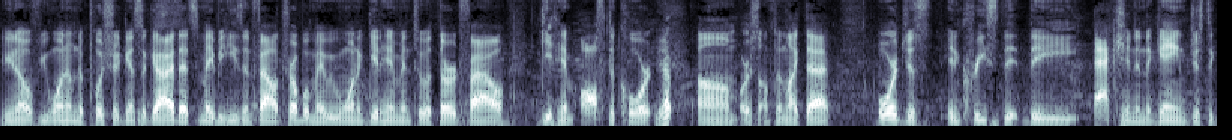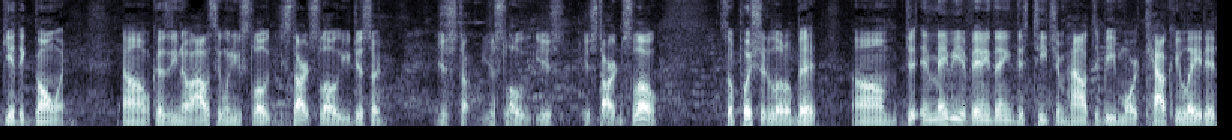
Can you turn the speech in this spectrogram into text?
You know, if you want him to push against a guy that's maybe he's in foul trouble, maybe we want to get him into a third foul, get him off the court, Yep. um, or something like that, or just increase the, the action in the game just to get it going. Because you know, obviously, when you slow start slow, you just are just start you're slow you're you're starting slow. So push it a little bit, um, and maybe if anything, just teach them how to be more calculated,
